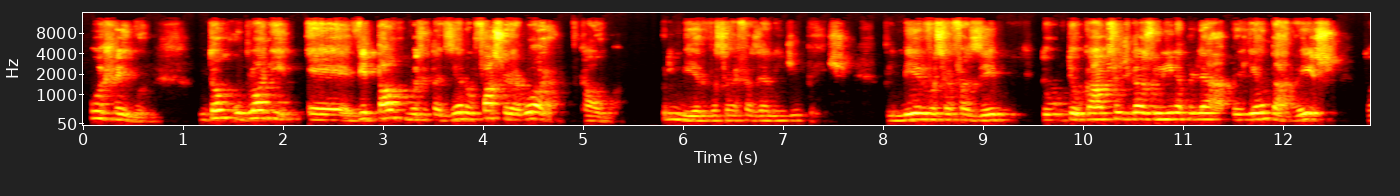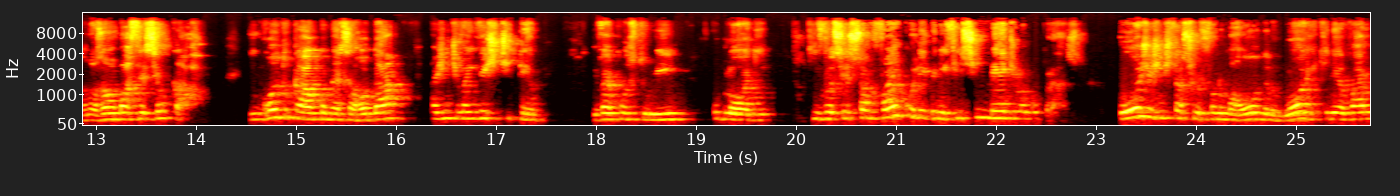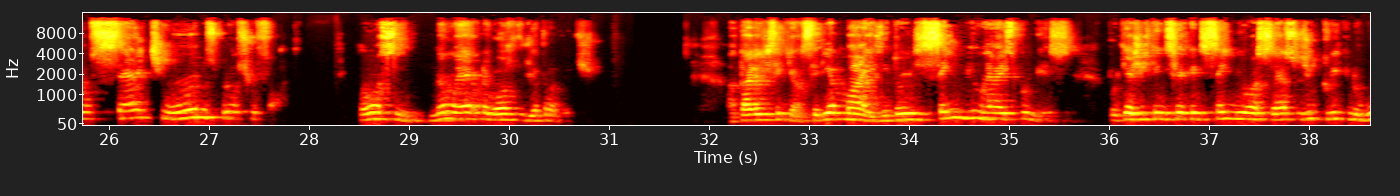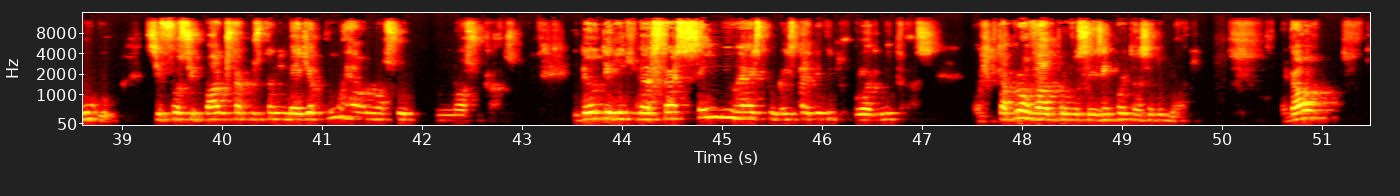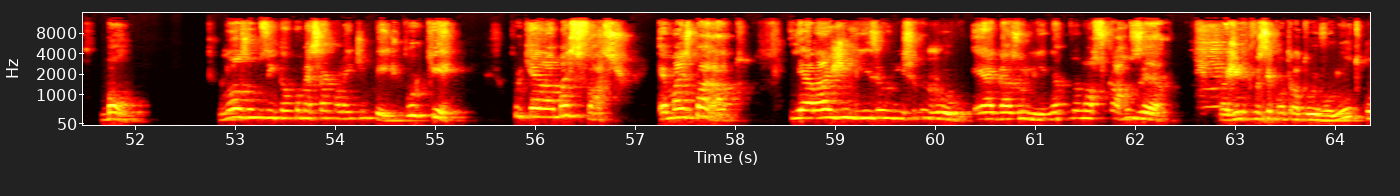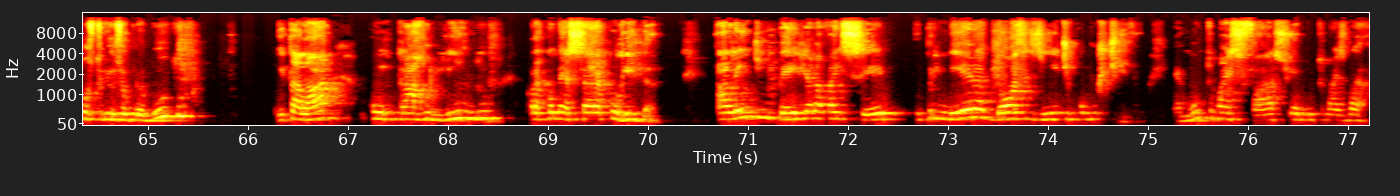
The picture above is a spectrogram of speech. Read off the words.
Poxa, Igor, então o blog é vital, como você está dizendo, eu faço ele agora? Calma. Primeiro você vai fazer a landing page. Primeiro você vai fazer o teu carro precisa de gasolina para ele, ele andar, não é isso? Então nós vamos abastecer o carro. Enquanto o carro começa a rodar, a gente vai investir tempo e vai construir o blog, que você só vai colher benefício em médio e longo prazo. Hoje a gente está surfando uma onda no blog que levaram sete anos para eu surfar. Então, assim, não é um negócio do dia para a noite. A Tara disse aqui, ó, seria mais, em torno de 100 mil reais por mês. Porque a gente tem cerca de 100 mil acessos e o clique no Google se fosse pago, está custando em média um real no nosso, no nosso caso. Então eu teria que gastar 100 mil reais por mês para ter o o blog me traz. Acho que está provado para vocês a importância do blog. Legal? Bom, nós vamos então começar com a landing page. Por quê? Porque ela é mais fácil, é mais barato e ela agiliza o início do jogo. É a gasolina no nosso carro zero. Imagina que você contratou o Evoluto, construiu o seu produto e está lá com um carro lindo, para começar a corrida. Além de page, ela vai ser a primeira dosezinha de combustível. É muito mais fácil, é muito mais barato.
